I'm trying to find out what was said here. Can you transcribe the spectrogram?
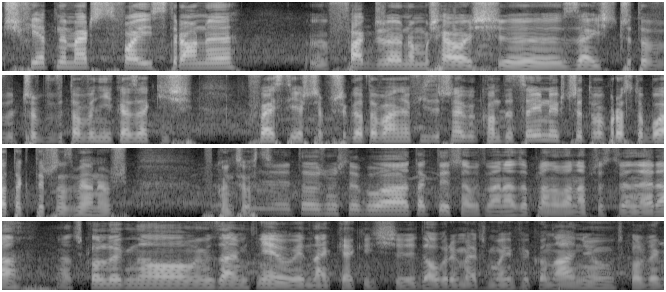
świetny mecz z twojej strony. Fakt, że no musiałeś e, zejść, czy to, czy to wynika z jakichś kwestii jeszcze przygotowania fizycznego, kondycyjnych, czy to po prostu była taktyczna zmiana już w końcówce? Y, To już myślę była taktyczna zmiana zaplanowana przez trenera, aczkolwiek no moim zdaniem nie był jednak jakiś y, dobry mecz w moim wykonaniu, aczkolwiek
